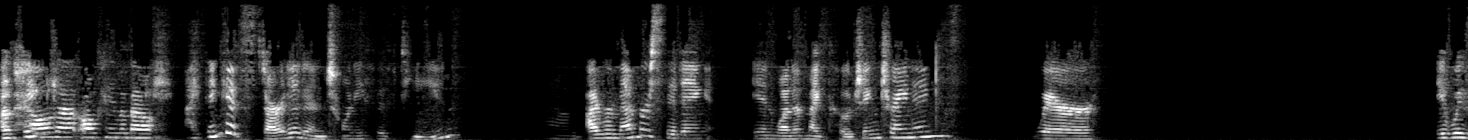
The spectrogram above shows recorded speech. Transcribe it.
of how that all came about? I think it started in 2015. Um, I remember sitting in one of my coaching trainings where it was,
